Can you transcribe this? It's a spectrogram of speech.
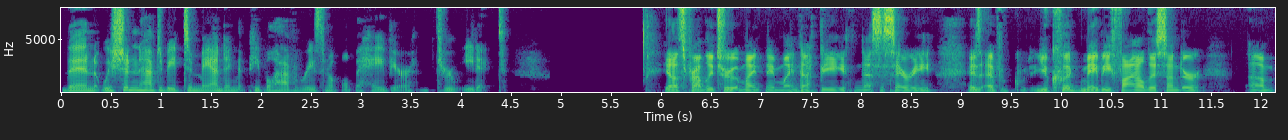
then we shouldn't have to be demanding that people have reasonable behavior through edict. Yeah, that's probably true. It might it might not be necessary. Is if you could maybe file this under um,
